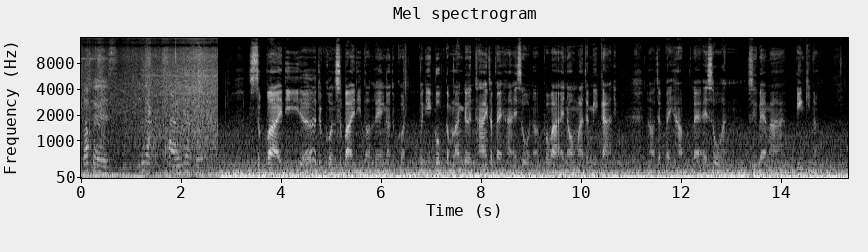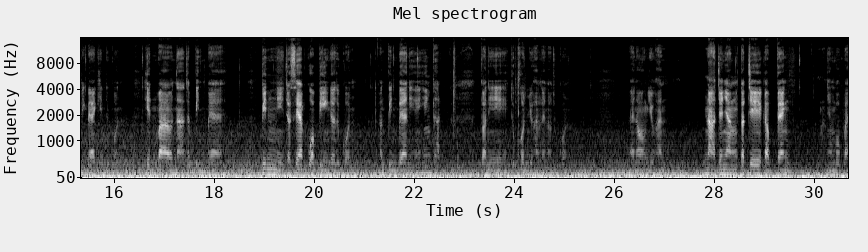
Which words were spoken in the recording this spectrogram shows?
แล้วก็เลือกฟังเลือกเลยสบายดีเด้อทุกคนสบายดีตอนแรงเนาะทุกคนวันนี้กบกำลังเดินทางจะไปหาไอโซเนาะเพราะว่าไอ้น้องมาจากอเมริกาเนี่ยเราจะไปหับและไอโซันซื้อแบมาปิ้งกินเนาะปิ้งแบกินทุกคน เห็นว่าน่าจะปิ้นแบ ปิ้นนี่จะแซ่บกว่าปิ้งเด้อทุกคน อันปิ้นแบรนี่ให้แห้งกัดตอนนี้ทุกคนอยู่หันเลยเนาะทุกคนไอ้น้องอยู่หันน่าจะยังตะเจกับแบงยังบ่ไป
